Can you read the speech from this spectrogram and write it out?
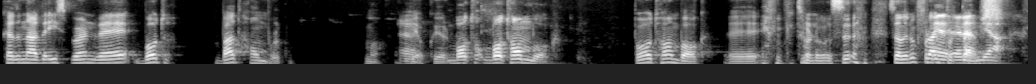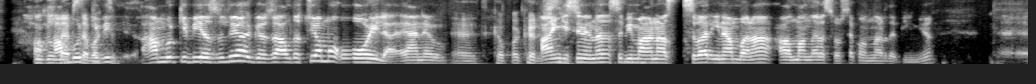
Kadınlarda Eastbourne ve Bod Bad Homburg mu diye Evet. okuyorum. Bot, Botomburg. Bad Homburg e, turnuvası. Sanırım Evet, Google Hamburg gibi baktım. Hamburg gibi yazılıyor, göz aldatıyor ama o'yla. Yani Evet kafa karıştı. hangisinin nasıl bir manası var inan bana Almanlara sorsak onlar da bilmiyor. Ee,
